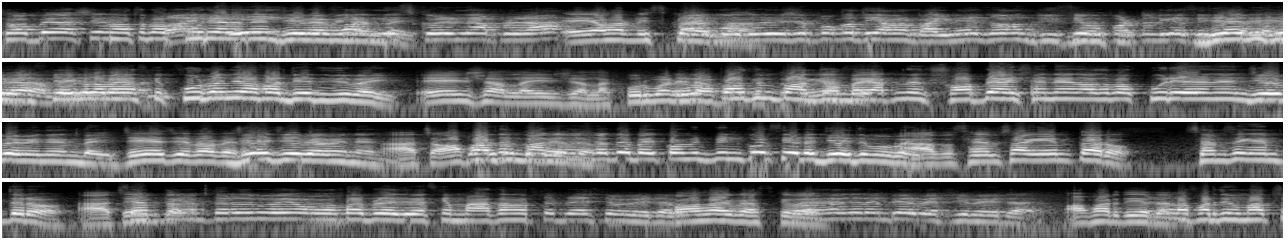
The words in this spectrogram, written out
শপে আসেন অথবা কুরিয়ার দেন যেভাবে নেন ভাই করেন আপনারা। এই অফার মিস করেন না। পক্ষ থেকে আমার ভাই নাই যখন দিছে অফারটা ঠিক আছে দিয়ে দিছি ভাই আজকে এগুলো ভাই আজকে কুরবানির অফার দিয়ে ভাই। ইনশাআল্লাহ ইনশাআল্লাহ কুরবানির এগুলো offer প্রথম কিন্তু, পাঁচজন ঠিক ভাই আপনি শপে এসে নেন অথবা কুরিয়ার নেন যেভাবে নেন ভাই। যে যেভাবে যে যেভাবে নেন। আচ্ছা অফার। সাথে ভাই কমিটমেন্ট করছি এটা দিয়ে দেবো ভাই। আচ্ছা স্যামসাং এম তেরো। Samsung M13 Samsung M13 M13 offer price আজকে মাথা নষ্ট প্রাইস হবে এটা। কত থাকবে আজকে ভাই 6000 এমপিআর ব্যাটারি ভাই এটা। অফার দিয়ে দেন। অফার দিব মাত্র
